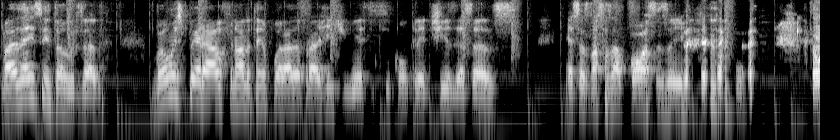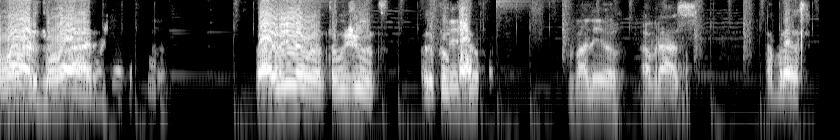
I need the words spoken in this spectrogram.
Mas é isso então, gurizada. Vamos esperar o final da temporada pra gente ver se se concretiza essas, essas nossas apostas aí. tomara, tomara. Valeu, mano. Tamo junto. Valeu pelo Fechou. papo. Valeu. Abraço. Abraço.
